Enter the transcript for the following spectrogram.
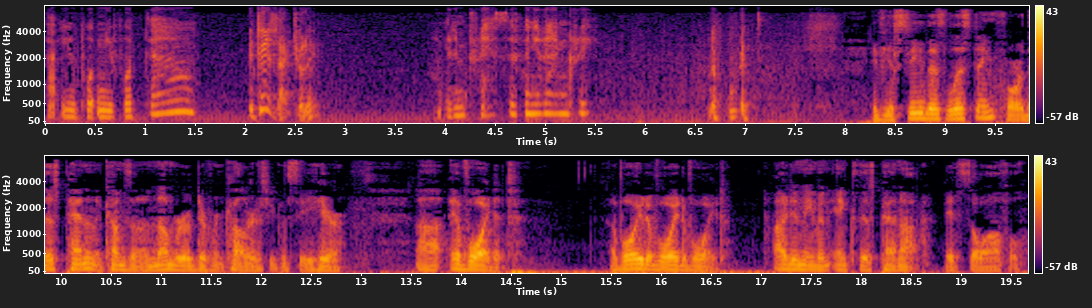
That you putting your foot down? It is, actually. Aren't impressive when you're angry? If you see this listing for this pen, and it comes in a number of different colors, you can see here, uh, avoid it. Avoid, avoid, avoid. I didn't even ink this pen up. It's so awful.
